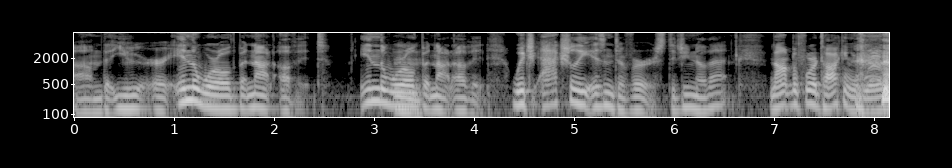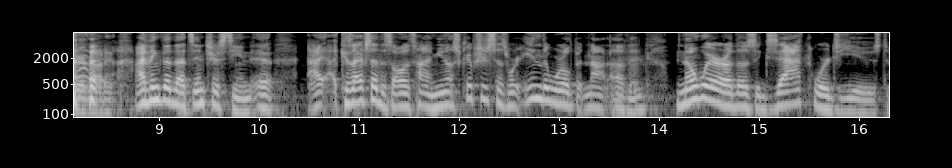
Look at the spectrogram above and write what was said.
um, that you are in the world, but not of it. In the world but not of it, which actually isn't a verse. Did you know that? Not before talking with you earlier about it. I think that that's interesting. Uh, I because I've said this all the time. You know, Scripture says we're in the world but not of it. Nowhere are those exact words used,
